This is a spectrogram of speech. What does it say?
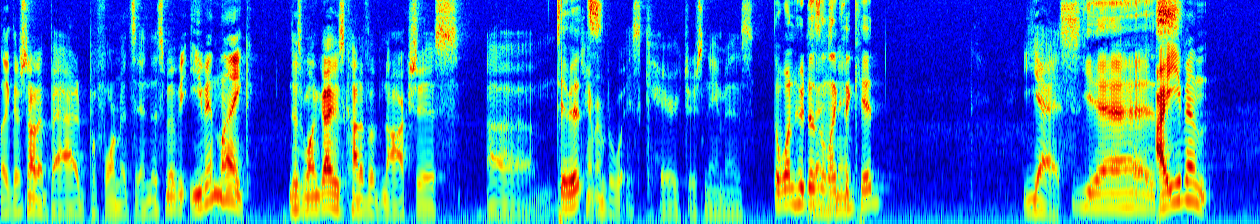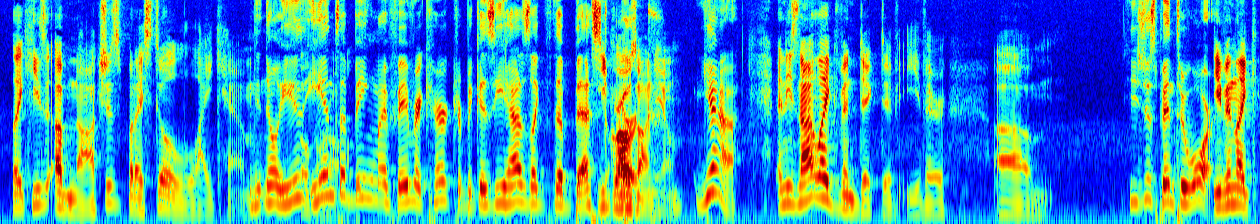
Like there's not a bad performance in this movie. Even like there's one guy who's kind of obnoxious. Um, I can't remember what his character's name is. The one who doesn't like the kid? Yes. Yes. I even like he's obnoxious, but I still like him. No, he he ends up being my favorite character because he has like the best He grows arc. on you, Yeah. and he's not like vindictive either. Um, He's just been through war. even like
